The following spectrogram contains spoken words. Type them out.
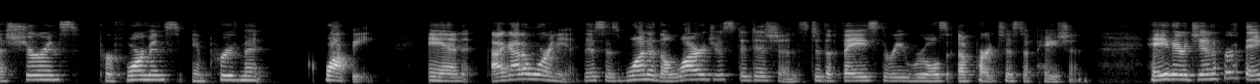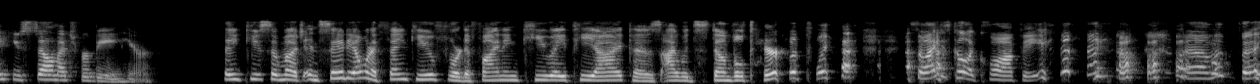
assurance, performance improvement, QAPI. And I got to warn you, this is one of the largest additions to the phase three rules of participation. Hey there, Jennifer. Thank you so much for being here. Thank you so much. And Sandy, I want to thank you for defining QAPI because I would stumble terribly so I just call it coffee. um, but,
